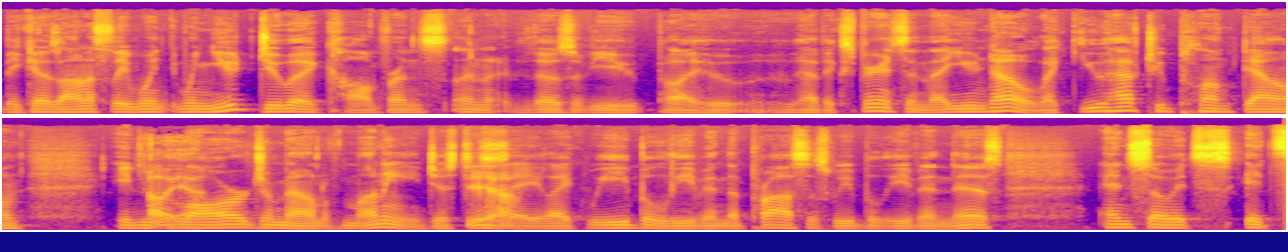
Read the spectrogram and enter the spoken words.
because honestly, when when you do a conference, and those of you probably who who have experience in that, you know, like you have to plunk down a Oh, yeah. large amount of money just to Yeah. say like we believe in the process, we believe in this, and so it's it's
